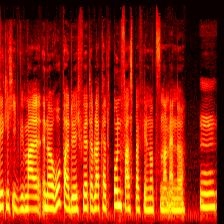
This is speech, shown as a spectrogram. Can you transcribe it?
wirklich irgendwie mal in Europa durchführt, da bleibt halt unfassbar viel Nutzen am Ende. Mhm.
